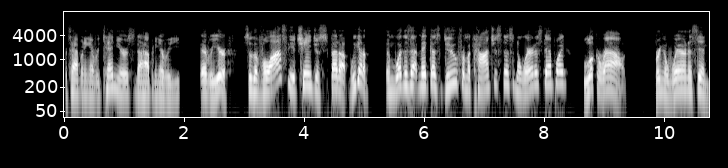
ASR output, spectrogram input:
What's happening every 10 years is now happening every every year. So the velocity of change is sped up. We got to and what does that make us do from a consciousness and awareness standpoint? Look around. Bring awareness in.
